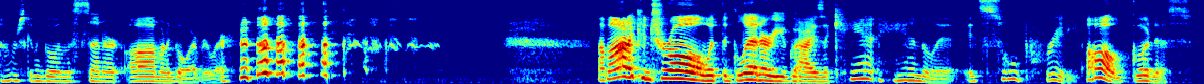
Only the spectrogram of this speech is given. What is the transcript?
I'm just going to go in the center. Oh, I'm going to go everywhere. I'm out of control with the glitter, you guys. I can't handle it. It's so pretty. Oh, goodness.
